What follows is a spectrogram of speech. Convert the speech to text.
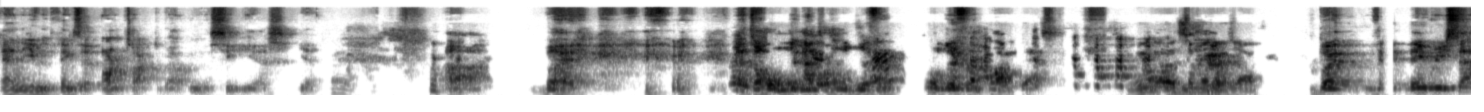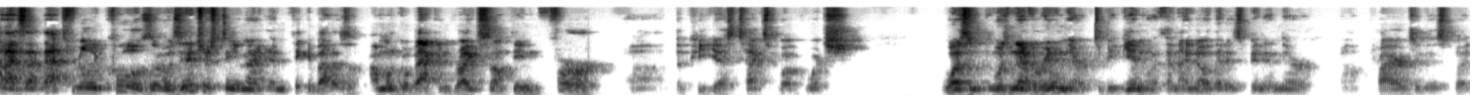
And even things that aren't talked about in the CES yet. Right. uh, but that's a whole that's a whole different whole different podcast. We know what some of those are. But they reached out. I said that's really cool. So it was interesting. I didn't think about it. I'm gonna go back and write something for uh, the PES textbook, which wasn't was never in there to begin with, and I know that it's been in there uh, prior to this. But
